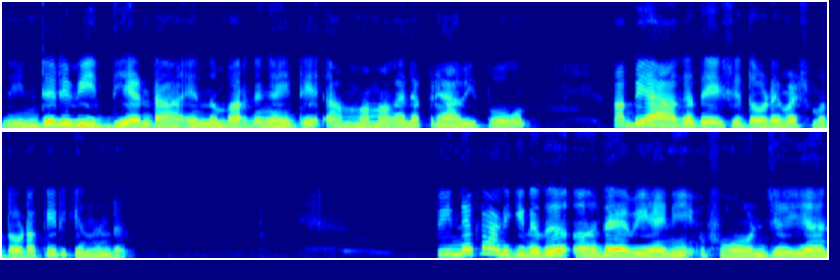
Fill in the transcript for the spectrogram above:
നിന്റെ ഒരു വിദ്യണ്ട എന്നും പറഞ്ഞു കഴിഞ്ഞിട്ട് അമ്മ മകനെ പ്രാവിപ്പോവും. അബി ആകെ ദേഷ്യത്തോടെ വിഷമത്തോടൊക്കെ ഇരിക്കുന്നുണ്ട്. പിന്നെ കാണിക്കുന്നത് ദേവയാനി ഫോൺ ചെയ്യാൻ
